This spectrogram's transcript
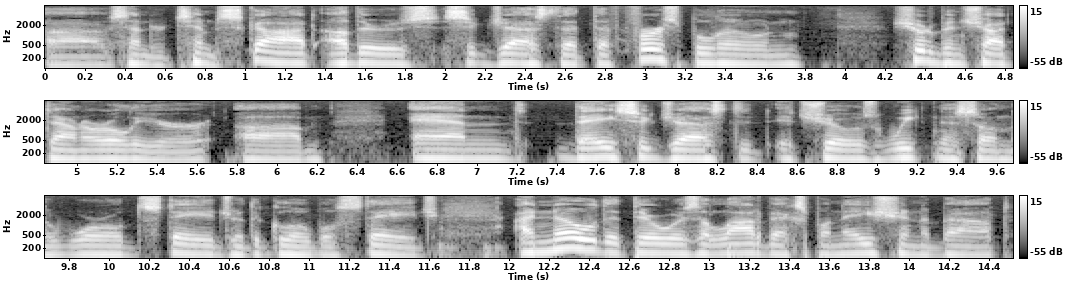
uh, Senator Tim Scott, others suggest that the first balloon should have been shot down earlier. Um, and they suggest it shows weakness on the world stage or the global stage. I know that there was a lot of explanation about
